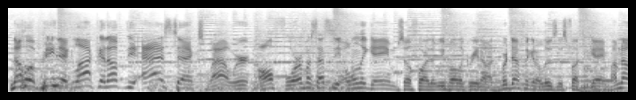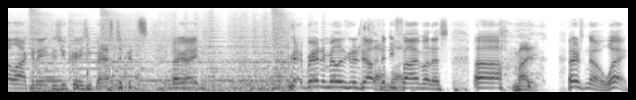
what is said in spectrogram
Noah Bienek locking up the Aztecs. Wow, we're all four of us. That's the only game so far that we've all agreed on. We're definitely going to lose this fucking game. I'm not locking it because you crazy bastards. All right. Brandon Miller's going to drop 55 on us. Uh, Might. There's no way.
